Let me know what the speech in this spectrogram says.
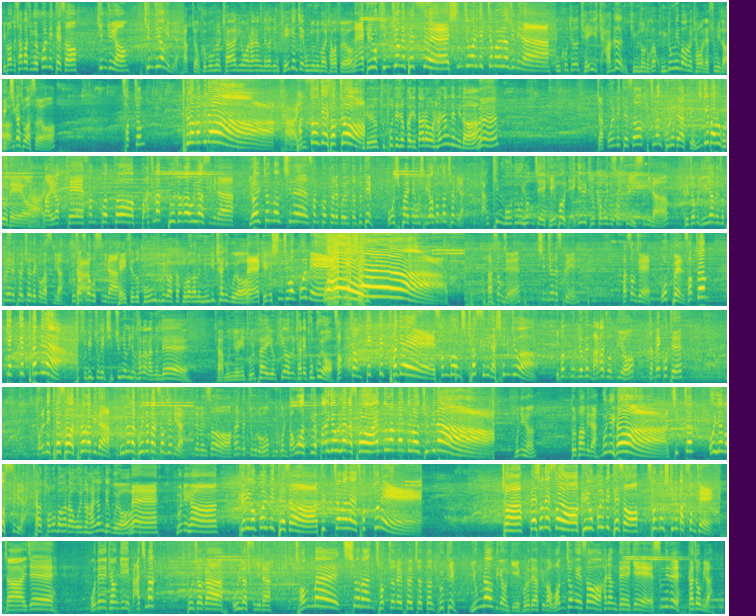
리바운드 잡아주고요. 골 밑에서 김주영. 김주영입니다. 약점 그 부분을 잘 이용한 한양대가 지금 세 개째 공격 리바운을 잡았어요 네, 그리고 김주영의 패스. 신지원이 득점을 올려줍니다. 코트에서 제일 작은 김선우가 공격 리바운을 잡아냈습니다 위치가 좋았어요. 석점 들어갑니다. 자 이, 박성재 석점. 그냥 two possession까지 따라온 한양대입니다 네. 자, 골 밑에서 하지만 고려대학교 이게 바로 고려대예요. 아. 아, 이렇게 3쿼터 마지막 부저가 울렸습니다. 열정 넘치는 3쿼터를 보여줬던 두 팀 58대 52 6점 차입니다. 양 팀 모두 현재 개인 파울 4개를 기록하고 있는 선수들이 있습니다. 그 점을 유의하면서 플레이를 펼쳐야 될 것 같습니다. 두 자, 선수가 붙습니다. 베이스에서 도움 수비로 왔다 돌아가는 윤기찬이고요. 네, 그리고 신지원 골밑. 와우! 샷! 박성재, 신지원의 스크린. 박성재 오픈 석점 깨끗합니다. 수비 쪽에 집중력이 좀 살아났는데 자 문유현이 돌파에 이은 kick out을 잘해줬고요. 석점 깨끗하게 성공시켰습니다. 신주아 이번 공격은 막아주었고요. 자 백코트 골 밑에서 들어갑니다. 우겨넣고 있는 박성재입니다. 되면서 한양대 쪽으로 공격권이 넘어왔고요. 빠르게 올라가서 and one 만들어 줍니다. 문유현 돌파합니다. 문유현 직접 올려놓습니다. 자 턴오버가 나오고 있는 한양대고요. 네, 문유현 그리고 골 밑에서 득점하는 석준이. 자, 뺏어냈어요. 그리고 골 밑에서 성공시키는 박성재. 자, 이제 오늘 경기 마지막 부저가 울렸습니다. 정말 치열한 접전을 펼쳤던 두팀 6라운드 경기 고려대학교가 원정에서 한양대에게 승리를 가져옵니다.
